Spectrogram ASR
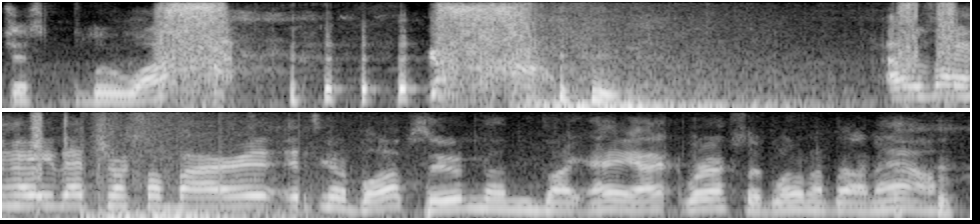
just blew up. I was like, hey, that truck's on fire. It's gonna blow up soon. And like, hey, I, we're actually blowing up right now.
